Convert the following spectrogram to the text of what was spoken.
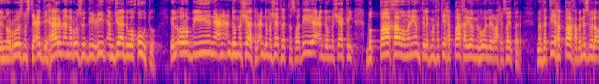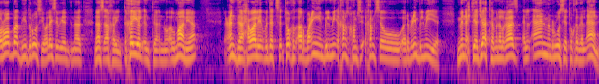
انه الروس مستعد يحارب لأن الروس بده يعيد أمجاده وقوته، الأوروبيين يعني عندهم مشاكل، عندهم مشاكل اقتصادية، عندهم مشاكل بالطاقة ومن يمتلك مفاتيح الطاقة اليوم هو اللي راح يسيطر، مفاتيح الطاقة بالنسبة لأوروبا بيد روسيا وليس بيد ناس ناس آخرين، تخيل أنت إنه ألمانيا عندها حوالي بدها تأخذ 40% 45% من احتياجاتها من الغاز. الآن من روسيا تأخذ الآن.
